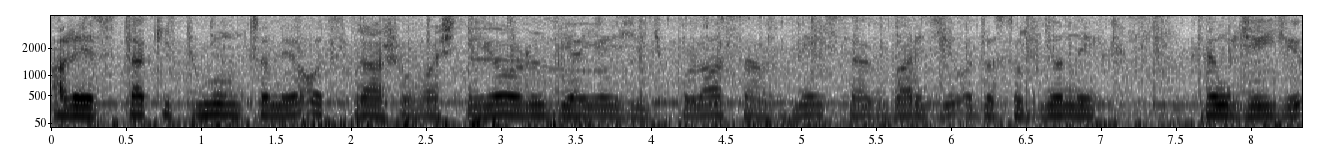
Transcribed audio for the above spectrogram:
Ale jest taki tłum, co mnie odstraszył. Właśnie ja lubię jeździć po lasach, w miejscach bardziej odosobnionych, tam gdzie idzie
